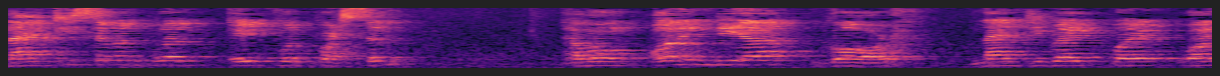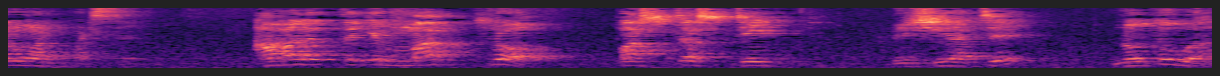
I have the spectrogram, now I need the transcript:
ninety seven point eight four percent এবং অল ইন্ডিয়া গড় ninety five point one one percent আমাদের থেকে মাত্র পাঁচটা স্টেট বেশি আছে। নতুবা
